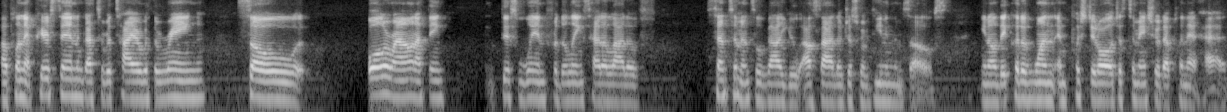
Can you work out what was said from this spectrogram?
Uh, Plenette Pierson got to retire with a ring. So, all around, I think this win for the Lynx had a lot of sentimental value outside of just redeeming themselves. You know, they could have won and pushed it all just to make sure that Plenette had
